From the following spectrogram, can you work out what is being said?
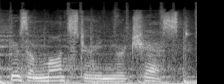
There's a monster in your chest.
